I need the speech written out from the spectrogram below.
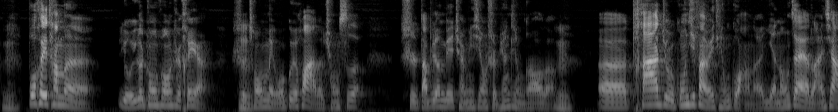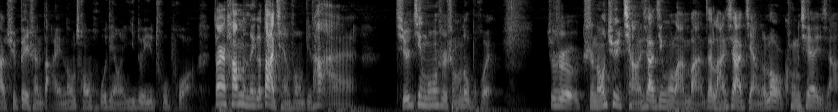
嗯波黑他们有一个中锋是黑人，是嗯从美国规划的琼斯，是 WNBA 全明星，水平挺高的。嗯呃，他就是攻击范围挺广的，也能在篮下去背身打，也能从弧顶一对一突破。但是他们那个大前锋比他矮，其实进攻是什么都不会，就是只能去抢一下进攻篮板，在篮下捡个漏空切一下。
